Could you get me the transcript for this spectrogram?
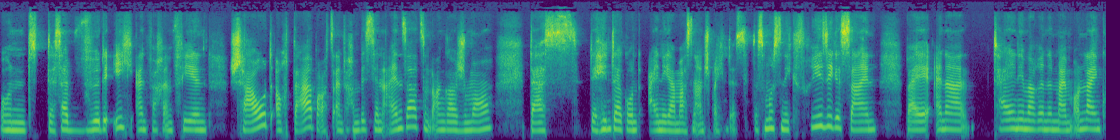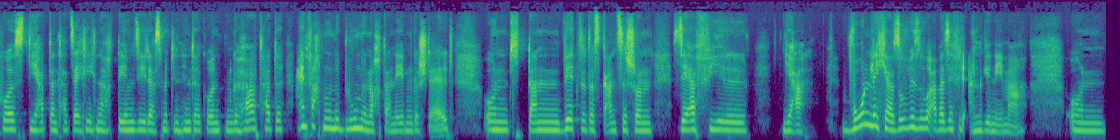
Und deshalb würde ich einfach empfehlen, schaut, auch da braucht es einfach ein bisschen Einsatz und Engagement, dass der Hintergrund einigermaßen ansprechend ist. Das muss nichts Riesiges sein. Bei einer Teilnehmerin in meinem Online-Kurs, die hat dann tatsächlich, nachdem sie das mit den Hintergründen gehört hatte, einfach nur eine Blume noch daneben gestellt. Und dann wirkte das Ganze schon sehr viel, ja, wohnlicher sowieso, aber sehr viel angenehmer. Und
